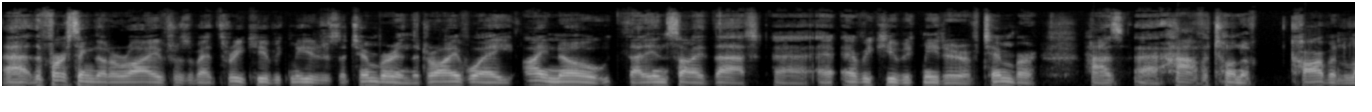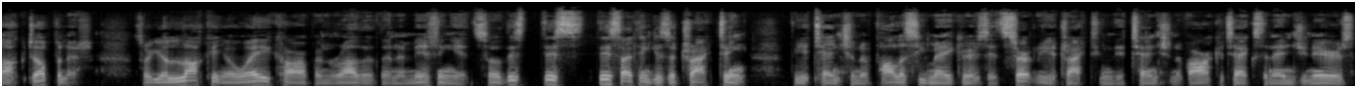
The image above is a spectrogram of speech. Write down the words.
Uh, the first thing that arrived was about three cubic meters of timber in the driveway. I know that inside that, uh, every cubic meter of timber has uh, half a ton of carbon locked up in it. So you're locking away carbon rather than emitting it. So this, this, this I think is attracting the attention of policymakers. It's certainly attracting the attention of architects and engineers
